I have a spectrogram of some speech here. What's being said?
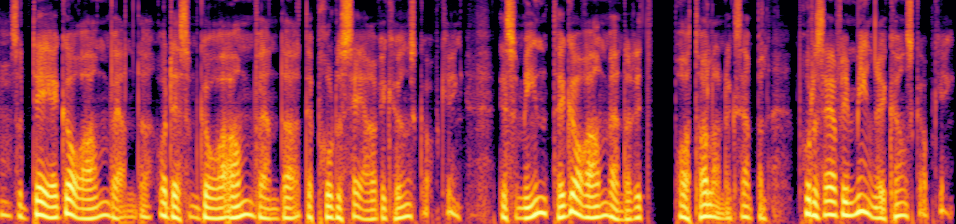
Mm. Så det går att använda och det som går att använda, det producerar vi kunskap kring. Det som inte går att använda, det är ett bra talande exempel, producerar vi mindre kunskap kring.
